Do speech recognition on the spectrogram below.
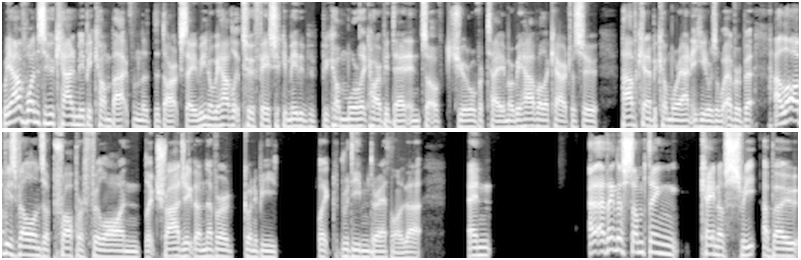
We have ones who can maybe come back from the, the dark side. You know, we have like Two Face who can maybe become more like Harvey Dent and sort of cure over time, or we have other characters who have kind of become more anti-heroes or whatever. But a lot of these villains are proper, full-on, like tragic. They're never going to be like redeemed or anything like that. And I, I think there's something kind of sweet about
